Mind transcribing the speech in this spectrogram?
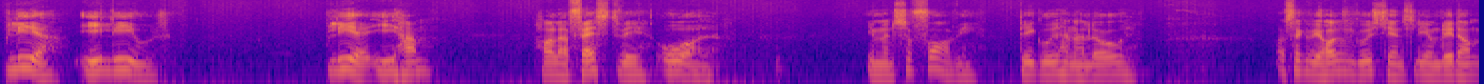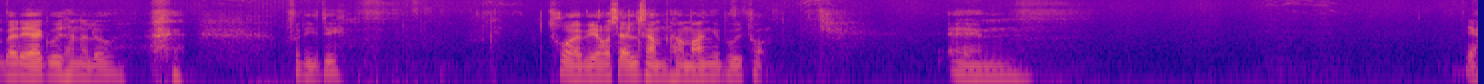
bliver i livet, bliver i ham, holder fast ved ordet, jamen så får vi det Gud, han har lovet. Og så kan vi holde en gudstjeneste lige om lidt om, hvad det er, Gud han har lovet. Fordi det tror jeg, vi også alle sammen har mange bud på. Øhm. Ja.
